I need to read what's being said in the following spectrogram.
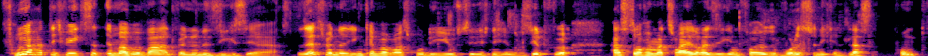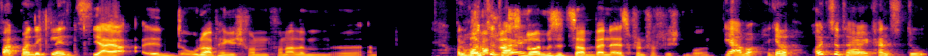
früher hat dich wenigstens immer bewahrt, wenn du eine Siegesserie hast. Selbst wenn du ein Kämpfer warst, wo die UFC dich nicht interessiert für, hast du auf einmal zwei, drei Siege in Folge, wurdest du nicht entlassen. Punkt. Frag mal Dick Lenz. Ja, ja, äh, unabhängig von von allem. Äh, und heutzutage, ich hoffe, dass die neuen Besitzer Ben Askren verpflichten wollen. Ja, aber genau, heutzutage kannst du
